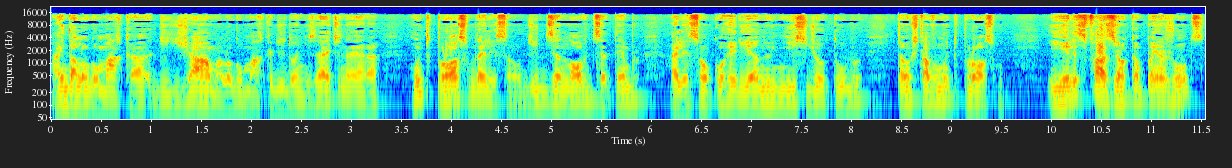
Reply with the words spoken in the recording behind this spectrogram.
ainda a logomarca de Djalma, a logomarca de Donizete, né? era muito próximo da eleição. De 19 de setembro, a eleição ocorreria no início de outubro, então estava muito próximo. E eles faziam a campanha juntos,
